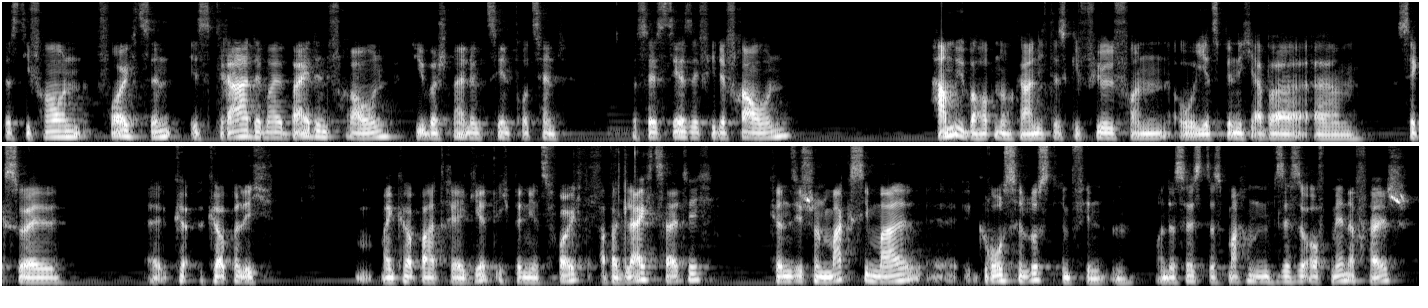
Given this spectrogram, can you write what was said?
dass die Frauen feucht sind, ist gerade mal bei den Frauen die Überschneidung 10%. Das heißt, sehr, sehr viele Frauen haben überhaupt noch gar nicht das Gefühl von, oh, jetzt bin ich aber ähm, sexuell, äh, körperlich, mein Körper hat reagiert, ich bin jetzt feucht, aber gleichzeitig können sie schon maximal äh, große Lust empfinden. Und das heißt, das machen sehr, sehr oft Männer falsch.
